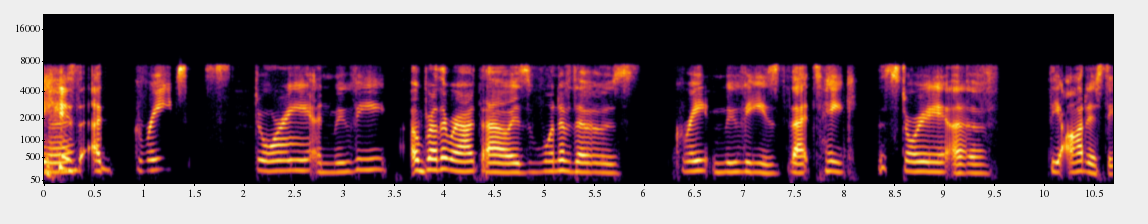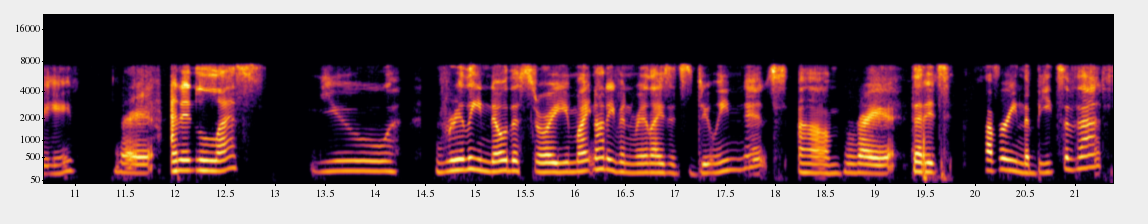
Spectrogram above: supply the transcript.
Is a great story and movie. Oh brother, where art thou is one of those great movies that take the story of the Odyssey right. and unless you really know the story, you might not even realize it's doing it. Um, Right. that it's covering the beats of that.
